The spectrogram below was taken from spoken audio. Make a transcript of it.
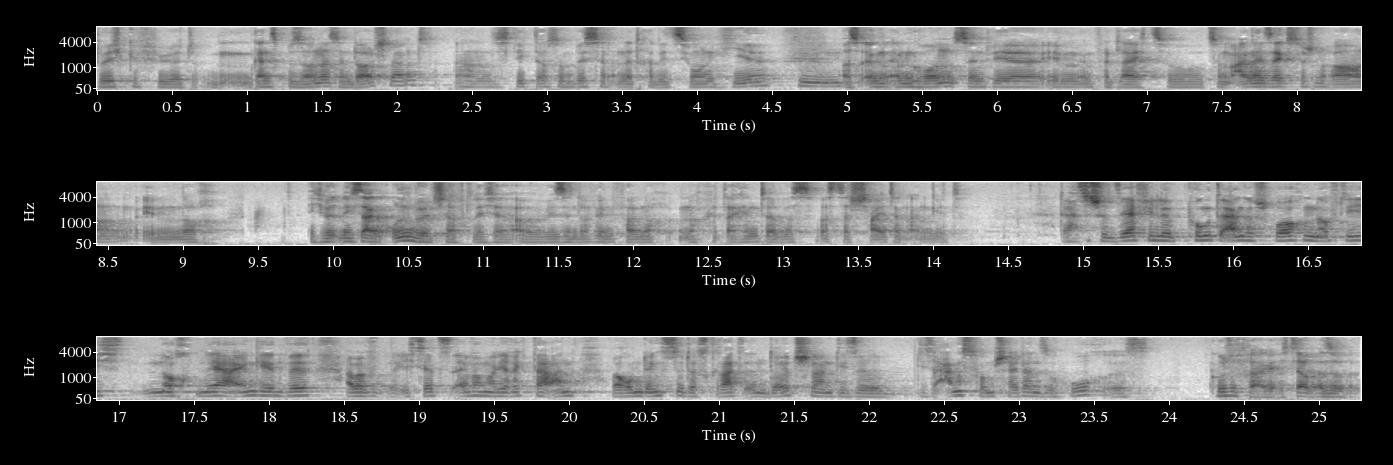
durchgeführt. Ganz besonders in Deutschland. Ähm, das liegt auch so ein bisschen an der Tradition hier. Mhm. Aus irgendeinem Grund sind wir eben im Vergleich zu, zum angelsächsischen Raum eben noch ich würde nicht sagen unwirtschaftlicher, aber wir sind auf jeden Fall noch, noch dahinter, was, was das Scheitern angeht. Da hast du schon sehr viele Punkte angesprochen, auf die ich noch näher eingehen will. Aber ich setze einfach mal direkt da an. Warum denkst du, dass gerade in Deutschland diese, diese Angst vorm Scheitern so hoch ist? Gute Frage. Ich glaube, also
